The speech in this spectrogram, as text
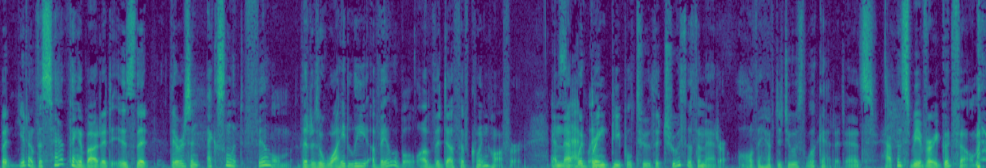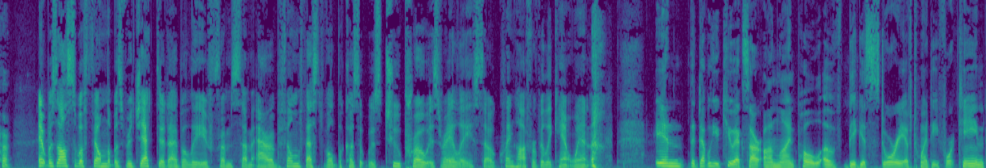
But, you know, the sad thing about it is that there is an excellent film that is widely available of the death of Klinghoffer. And that would bring people to the truth of the matter. All they have to do is look at it. And it happens to be a very good film. It was also a film that was rejected, I believe, from some Arab film festival because it was too pro-Israeli. So Klinghoffer really can't win. In the WQXR online poll of biggest story of 2014,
